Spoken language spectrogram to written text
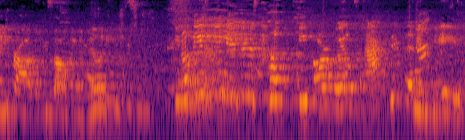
And problem-solving abilities. You know, these behaviors help keep our whales active and engaged.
